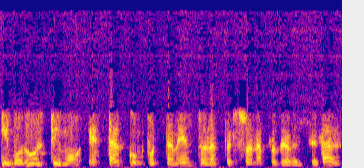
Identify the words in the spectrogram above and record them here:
Y por último está el comportamiento de las personas propiamente tal.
